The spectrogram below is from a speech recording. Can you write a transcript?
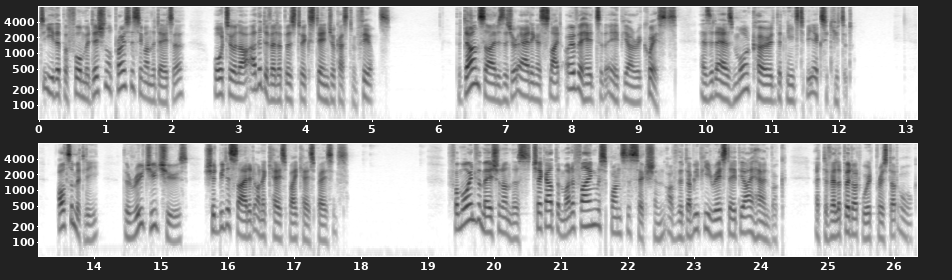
to either perform additional processing on the data or to allow other developers to extend your custom fields. The downside is that you're adding a slight overhead to the API requests, as it adds more code that needs to be executed. Ultimately, the route you choose should be decided on a case-by-case basis. For more information on this, check out the Modifying Responses section of the WP REST API Handbook at developer.wordpress.org.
